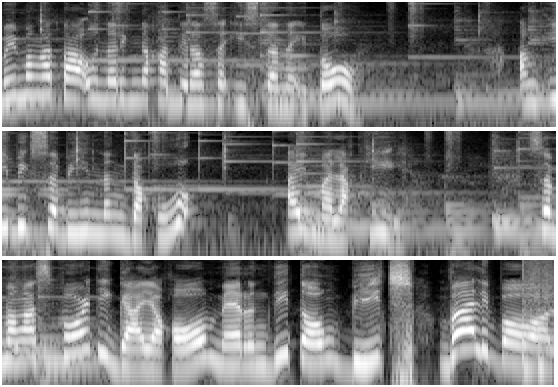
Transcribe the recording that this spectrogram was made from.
May mga tao na rin nakatira sa isla na ito. Ang ibig sabihin ng Daku ay malaki. Sa mga sporty gaya ko, meron ditong beach volleyball.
